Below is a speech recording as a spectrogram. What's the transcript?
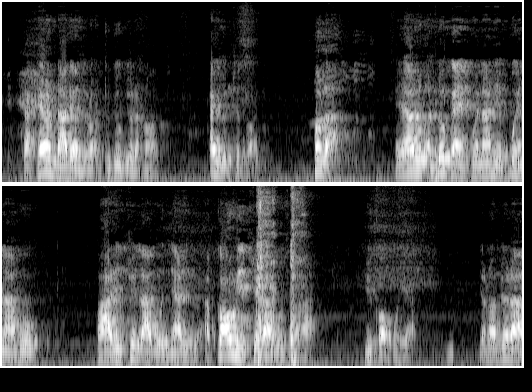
။ဒါခင်ဗျားတို့နားလည်အောင်ကျွန်တော်အတူတူပြောတာနော်။အဲ့လိုဖြစ်သွားပြီ။ဟုတ်လား။ခင်ဗျားတို့အလုတ်ကန်ခွင်သားနဲ့ပွင့်လာဖို့ဘာတွေဖြစ်လာဖို့ညာတွေအကောင်းတွေဖြစ်လာဖို့ဆိုတာရွေးကောက်ပွဲရ။ကျွန်တော်ပြောတာ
